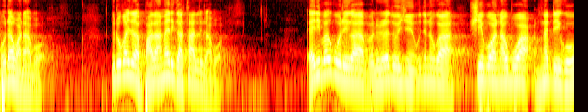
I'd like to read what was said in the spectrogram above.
ဗုဒ္ဓဘာသာပေါ့သူတို့ကကျတော့ဘာသာမဲ့တွေကစလုပ်တာပေါ့အဲ့ဒီပုဂ္ဂိုလ်တွေကဘယ်လိုလဲဆိုရင်ဦးဇင်းတို့ကရှေးဘဝနောက်ဘဝနတ်တွေကို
